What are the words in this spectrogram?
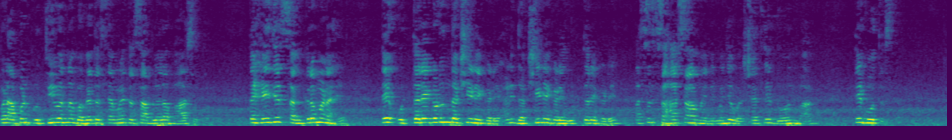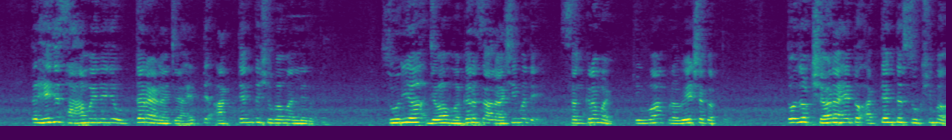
पण आपण पृथ्वीवरनं बघत असल्यामुळे तसा आपल्याला भास होतो. तर हे जे संक्रमण आहे ते उत्तरेकडून दक्षिणेकडे आणि दक्षिणेकडे उत्तरेकडे असं सहा सहा महिने म्हणजे वर्षातले दोन भाग ते होत असतात. तर हे जे सहा महिने जे उत्तरायणाचे आहेत ते अत्यंत शुभ मानले जातात. सूर्य जेव्हा मकर राशीमध्ये संक्रमण किंवा प्रवेश करतो तो जो क्षण आहे तो अत्यंत सूक्ष्म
